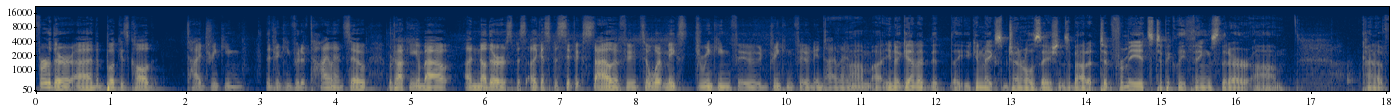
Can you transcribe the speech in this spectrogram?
further. Uh, the book is called Thai Drinking, the drinking food of Thailand. So we're talking about another spec- like a specific style of food. So what makes drinking food drinking food in Thailand? Um, uh, you know, again, it, it, uh, you can make some generalizations about it. Tip, for me, it's typically things that are um, kind of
